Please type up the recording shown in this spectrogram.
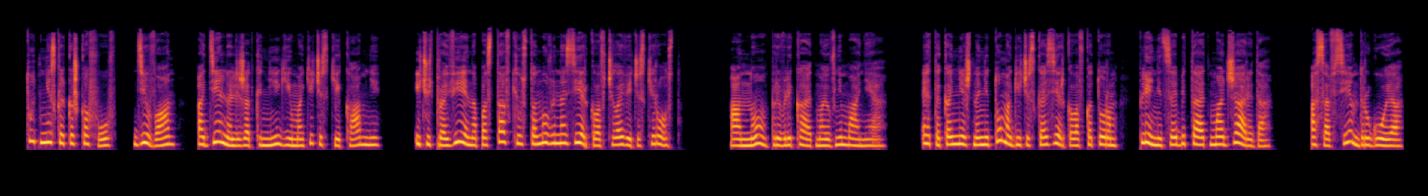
тут несколько шкафов, диван, отдельно лежат книги и магические камни, и чуть правее на поставке установлено зеркало в человеческий рост. Оно привлекает мое внимание. Это, конечно, не то магическое зеркало, в котором пленница обитает мать Джареда, а совсем другое.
